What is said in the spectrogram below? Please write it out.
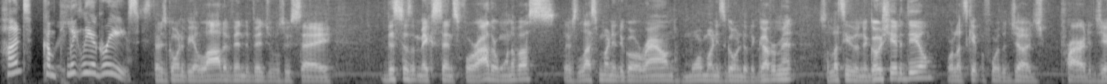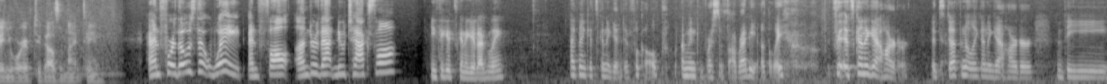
Hunt completely agrees. There's going to be a lot of individuals who say, this doesn't make sense for either one of us. There's less money to go around, more money's going to the government. So let's either negotiate a deal or let's get before the judge prior to January of 2019. And for those that wait and fall under that new tax law, you think it's going to get ugly? I think it's going to get difficult. I mean, divorce is already ugly. it's, it's going to get harder. It's yeah. definitely going to get harder. The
